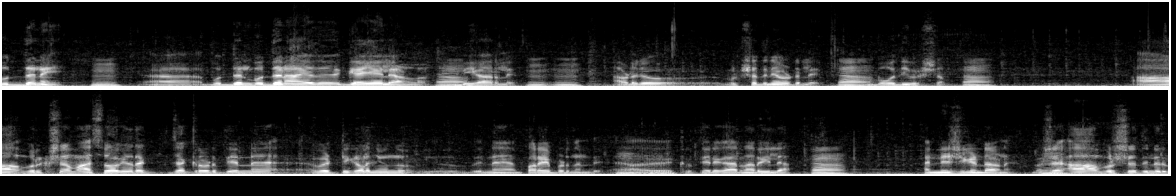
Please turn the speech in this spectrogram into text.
ബുദ്ധനെ ബുദ്ധൻ ബുദ്ധനായത് ഗയയിലാണല്ലോ ബീഹാറിൽ. അവിടെ ഒരു വൃക്ഷത്തിന്റെ ചോട്ടിൽ ബോധിവൃക്ഷം. ബോധി വൃക്ഷം ആ വൃക്ഷം അശോക ചക്ര- ചക്രവർത്തി തന്നെ വെട്ടിക്കളഞ്ഞു എന്ന് പിന്നെ പറയപ്പെടുന്നുണ്ട്. കൃത്യത കാരണം അറിയില്ല. അന്വേഷിക്കേണ്ടതാണ്. പക്ഷെ ആ വൃക്ഷത്തിന്റെ ഒരു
